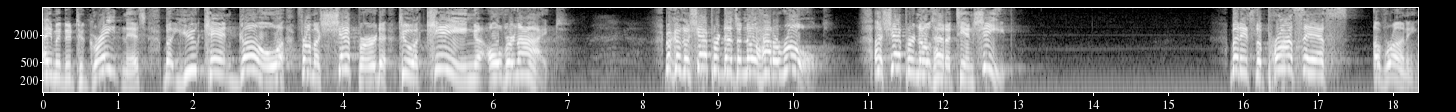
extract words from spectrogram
amen, to, to greatness, but you can't go from a shepherd to a king overnight. Because a shepherd doesn't know how to rule. A shepherd knows how to tend sheep. But it's the process of running.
